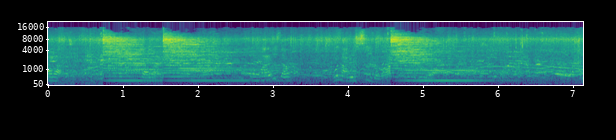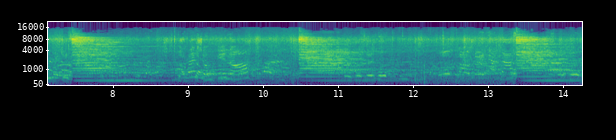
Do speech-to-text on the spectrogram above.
三万，三万，我还是等，我哪里四个啊？你把这，太小心了啊！这个这个，我大没大大，这个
